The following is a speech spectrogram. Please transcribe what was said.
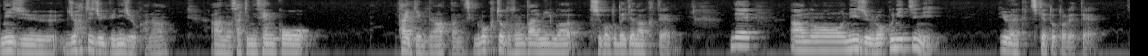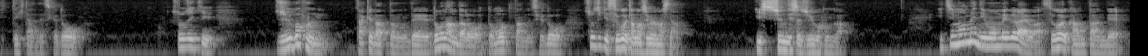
20、18、19、20かな。あの、先に先行体験みたいなのあったんですけど、僕ちょっとそのタイミングは仕事できなくて、で、あの、26日にようやくチケット取れて行ってきたんですけど、正直15分だけだったので、どうなんだろうと思ってたんですけど、正直すごい楽しめました。一瞬でした、15分が。1問目、2問目ぐらいはすごい簡単で、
